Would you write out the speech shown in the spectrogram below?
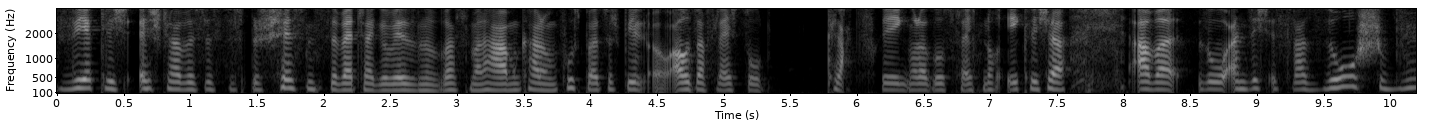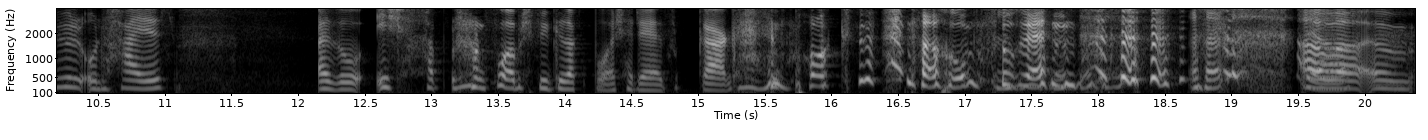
wirklich, ich glaube, es ist das beschissenste Wetter gewesen, was man haben kann, um Fußball zu spielen, außer vielleicht so Platzregen oder so ist vielleicht noch ekliger. Aber so an sich, es war so schwül und heiß. Also ich habe schon vor dem Spiel gesagt, boah, ich hätte ja jetzt gar keinen Bock, da rumzurennen. Aber ähm,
